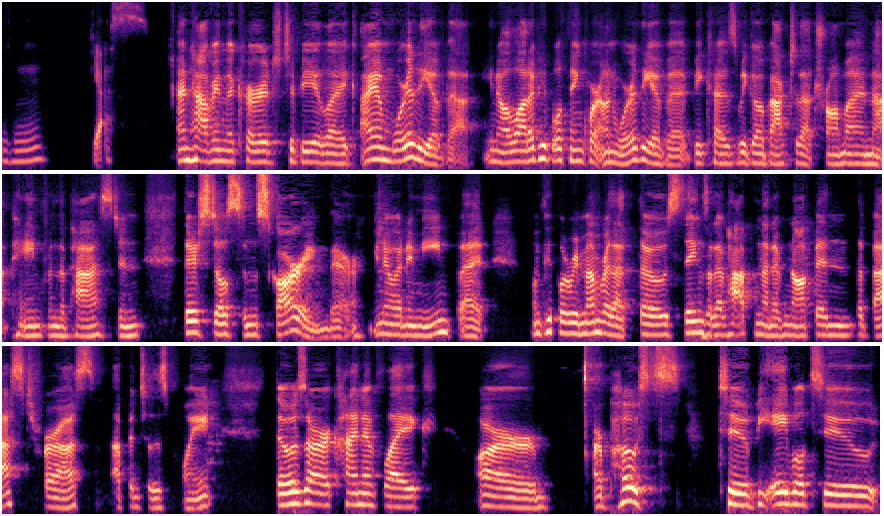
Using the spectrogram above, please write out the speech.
Mm-hmm. Yes. And having the courage to be like, I am worthy of that. You know, a lot of people think we're unworthy of it because we go back to that trauma and that pain from the past, and there's still some scarring there. You know what I mean? But when people remember that those things that have happened that have not been the best for us up until this point, those are kind of like our our posts to be able to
